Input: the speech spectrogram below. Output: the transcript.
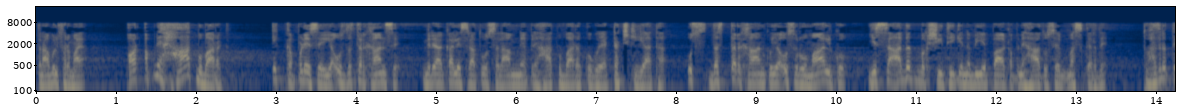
تنابل فرمایا۔ اور اپنے ہاتھ مبارک، ایک کپڑے سے یا اس دسترخوان سے، میرے آقا علیہ السلاط والسلام نے اپنے ہاتھ مبارک کو گویا ٹچ کیا تھا۔ اس دسترخوان کو یا اس رومال کو یہ سعادت بخشی تھی کہ نبی پاک اپنے ہاتھ اسے مس کر دیں۔ تو حضرت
